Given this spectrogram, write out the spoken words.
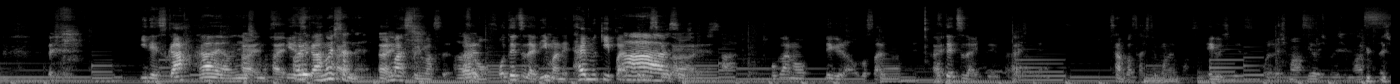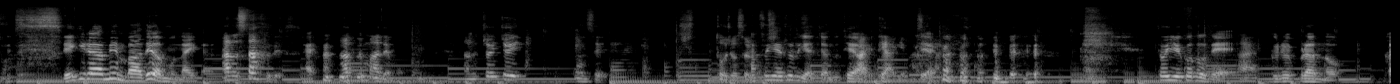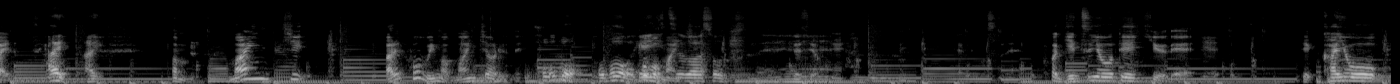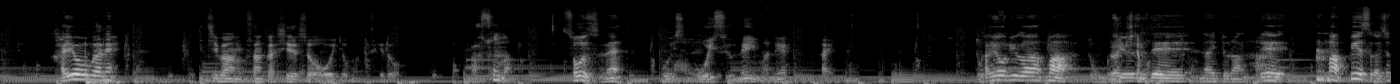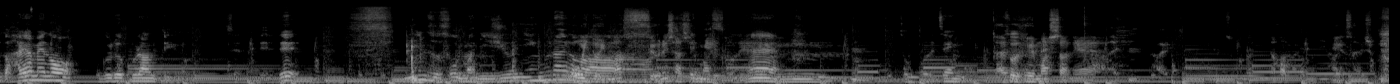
いいですか？はい、お願いします。はいあれ、いましたね。はい。いますいます。あのお手伝いで今ねタイムキーパーやってるんですけど。僕あのレギュラーを下ろされたんで、はい。お手伝いという形で参加させてもらいます。江口です。お願いします。よろしくお願いします。お願いします。レギュラーメンバーではもうないから、あのスタッフです。はいあくまでもあのちょいちょい音声で登場する発。言するときはちゃんと手をはい挙げて、手挙げます。手挙げます ということで、はいグループランの回なんですけど、はい、はい。まあ毎日、あれ？ほぼ今毎日あるよね。ほぼ、ほぼ、ほぼ平毎日日はそうですね。ですよねうん。やってますね。やっぱ月曜定休で、で、火曜、火曜がね、一番参加している人が多いと思うんですけど、あそうなの？そうですね。多いですね。多いですよね今ね。はい。火曜日は、まあ、どんぐらい来てもチューズデーナイトランで、まあ、ペースがちょっと早めのグループランという設定で、人数そう、まあ、20人ぐらいは多いといますよね写真見るとねうん。そうこれ前後。だいぶ増えましたね。はいはい。そんなになかったのにね最初ね。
